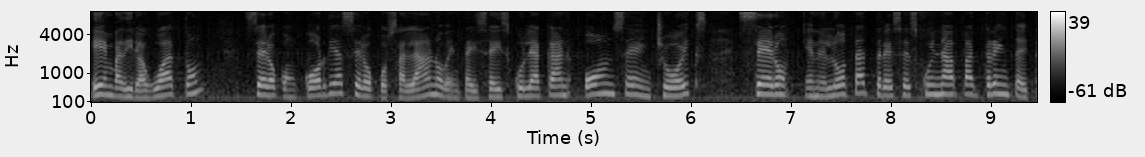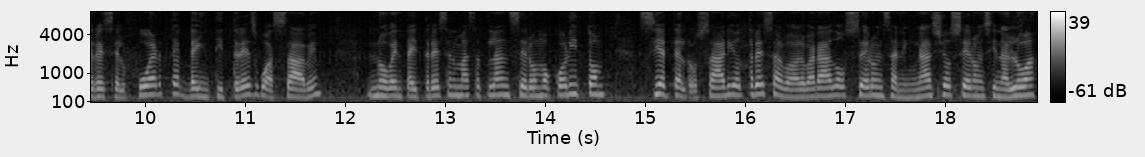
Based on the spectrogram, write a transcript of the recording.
en Badiraguato, 0 Concordia, 0 Cozalá, 96 Culiacán, 11 en Choix, 0 en Elota, 3 Escuinapa, 33 El Fuerte, 23 Guasave, 93 en Mazatlán, 0 Mocorito, 7 El Rosario, 3 Salvador Alvarado, 0 en San Ignacio, 0 en Sinaloa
